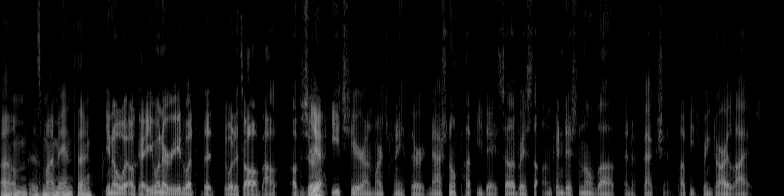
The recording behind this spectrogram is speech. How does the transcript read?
Um, is my main thing. You know what? Okay, you want to read what the what it's all about? Observed Yeah. each year on March 23rd, National Puppy Day celebrates the unconditional love and affection puppies bring to our lives.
